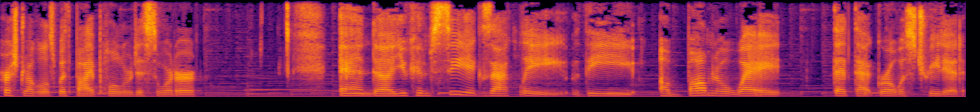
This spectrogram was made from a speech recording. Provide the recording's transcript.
her struggles with bipolar disorder, and uh, you can see exactly the abominable way that that girl was treated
